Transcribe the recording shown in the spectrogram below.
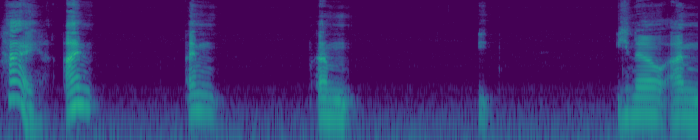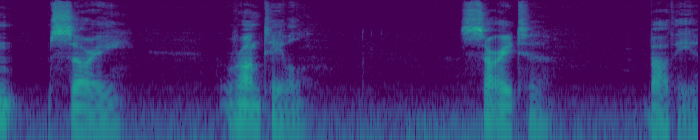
Hi, I'm. I'm. Um. You know, I'm sorry. Wrong table. Sorry to bother you.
